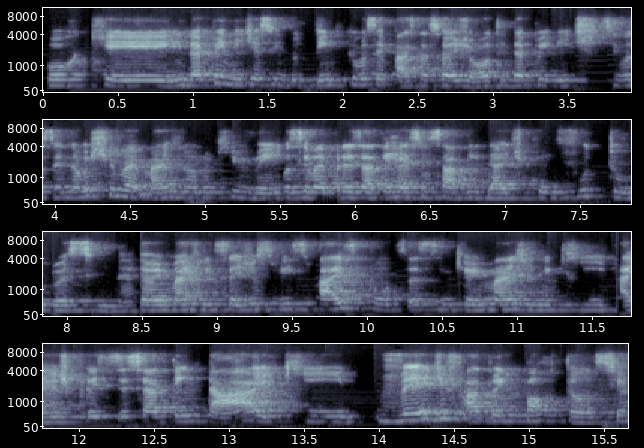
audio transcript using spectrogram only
porque independente assim do tempo que você passa na sua J, independente se você não estiver mais no ano que vem, você vai precisar ter responsabilidade com o futuro, assim, né? Então eu imagino que sejam os principais pontos assim que eu imagino que a gente precisa se atentar e que ver de fato a importância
